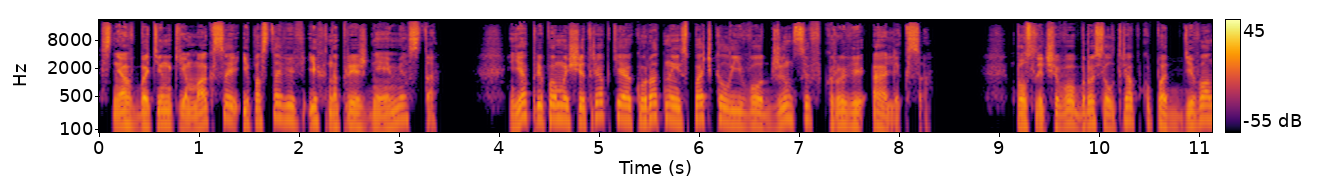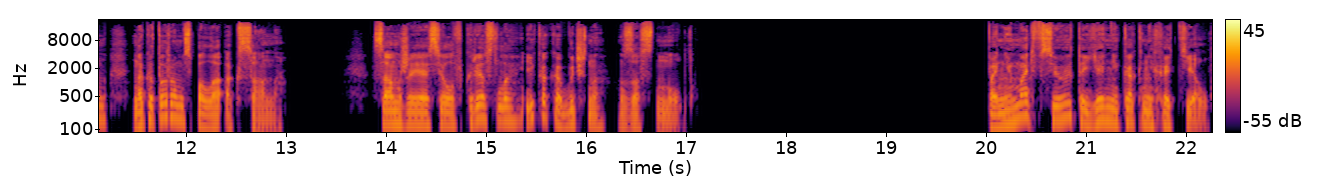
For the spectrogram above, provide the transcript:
Сняв ботинки Макса и поставив их на прежнее место, я при помощи тряпки аккуратно испачкал его джинсы в крови Алекса. После чего бросил тряпку под диван, на котором спала Оксана. Сам же я сел в кресло и, как обычно, заснул. Понимать все это я никак не хотел.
